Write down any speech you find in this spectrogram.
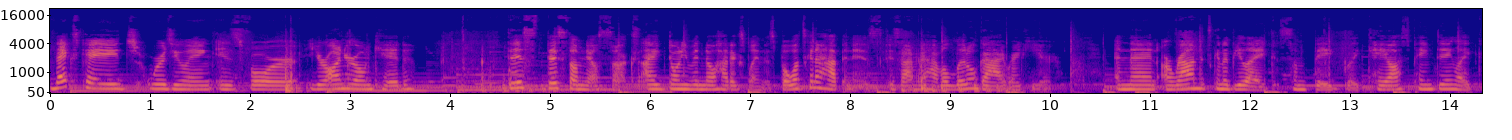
Next page we're doing is for You're on Your Own Kid this this thumbnail sucks. I don't even know how to explain this, but what's gonna happen is, is that I'm gonna have a little guy right here. And then around it's gonna be like some big like chaos painting, like,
